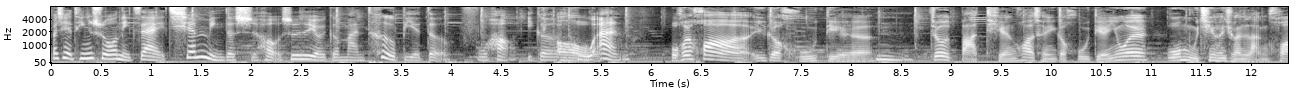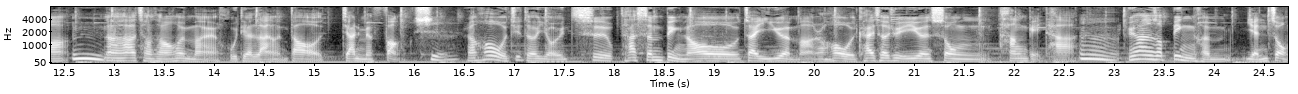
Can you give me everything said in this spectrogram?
而且听说你在签名的时候，是不是有一个蛮特别的符号，一个图案？哦我会画一个蝴蝶，嗯，就把田画成一个蝴蝶，因为我母亲很喜欢兰花，嗯，那她常常会买蝴蝶兰到家里面放，是。然后我记得有一次她生病，然后在医院嘛，然后我开车去医院送汤给她，嗯，因为她那时候病很严重，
